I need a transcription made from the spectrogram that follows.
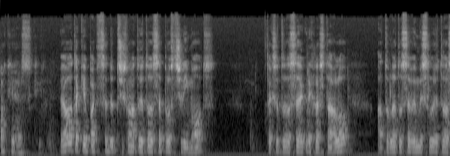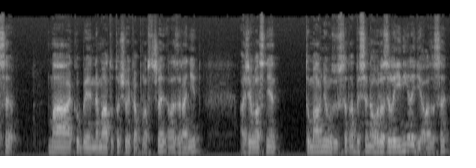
Taky hezký. Jo, taky pak se přišlo na to, že to zase prostřelí moc, tak se to zase rychle stáhlo a tohle to se vymyslelo, že to zase má, jakoby, nemá toto člověka prostřelit, ale zranit a že vlastně to má v něm zůstat, aby se neohrozili jiní lidi, ale zase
